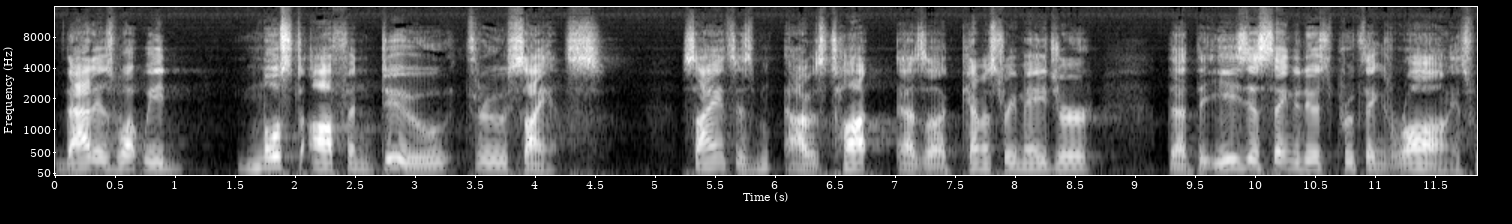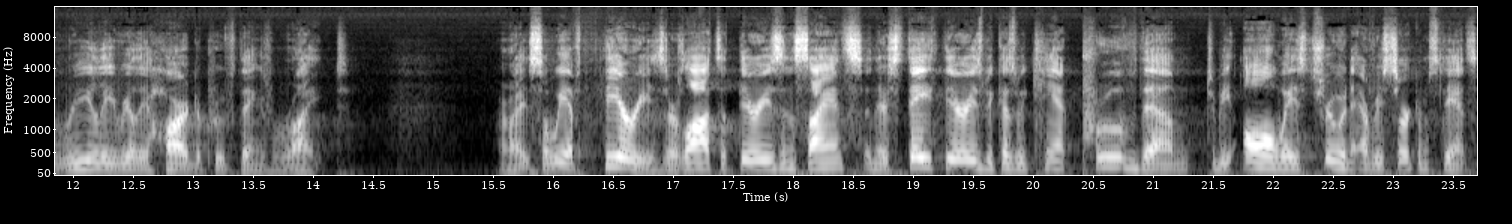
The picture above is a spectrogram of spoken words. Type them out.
that is what we most often do through science. Science is, I was taught as a chemistry major that the easiest thing to do is to prove things wrong. It's really, really hard to prove things right. All right, so we have theories. There's lots of theories in science, and there's stay theories because we can't prove them to be always true in every circumstance.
